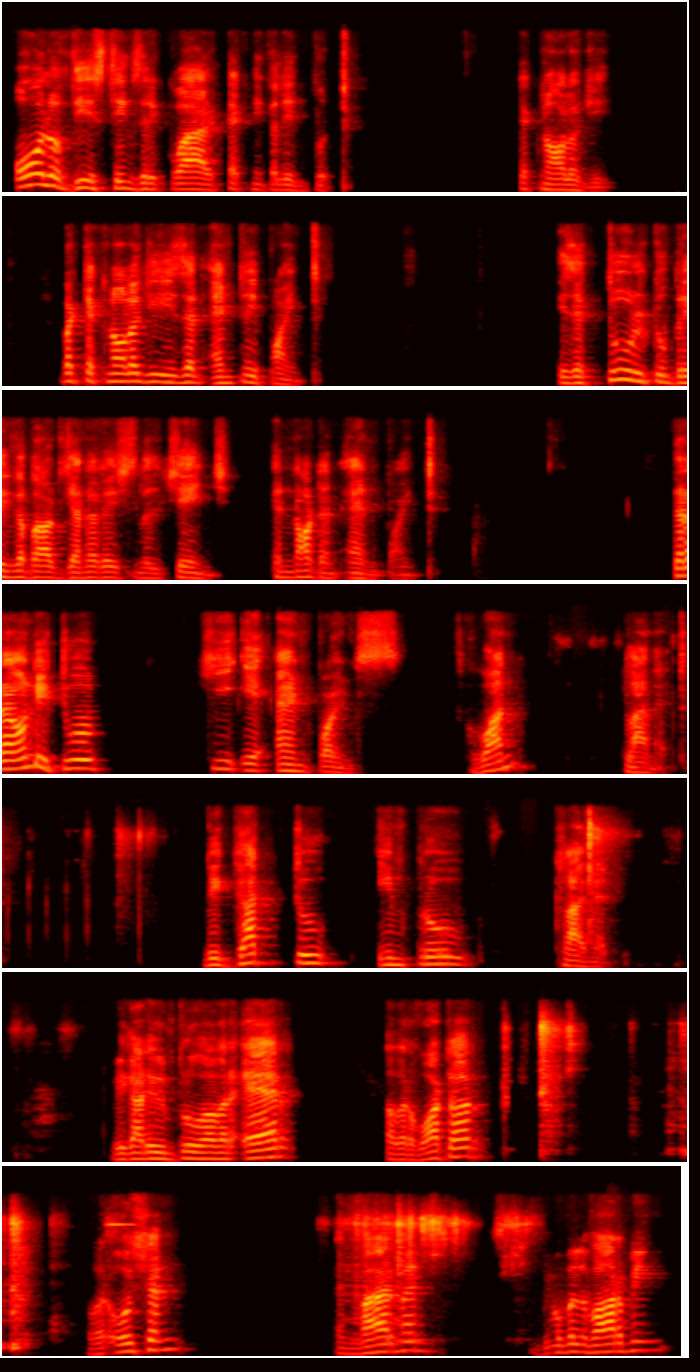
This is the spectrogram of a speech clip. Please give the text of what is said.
All of these things require technical input, technology. But technology is an entry point, is a tool to bring about generational change and not an end point. There are only two key endpoints. One, planet. We got to improve climate. We got to improve our air, our water, our ocean, environment, global warming.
